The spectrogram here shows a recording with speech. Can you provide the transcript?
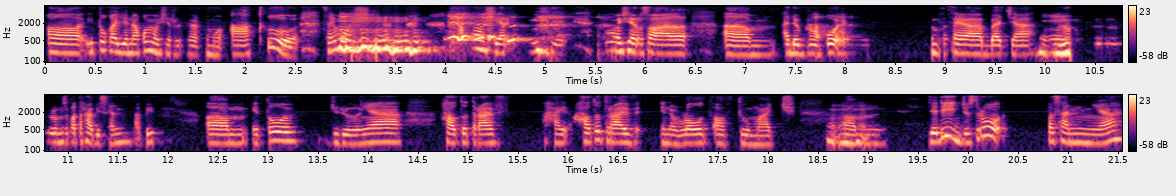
uh, itu kajian aku mau share ke aku. Saya mau share, aku mau share, mau share soal um, ada buku sempat saya baca belum belum sempat terhabiskan tapi um, itu judulnya How to Thrive How to Thrive in a World of Too Much. Mm-hmm. Um, jadi justru pesannya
